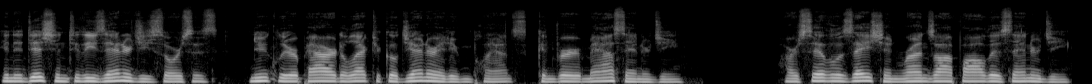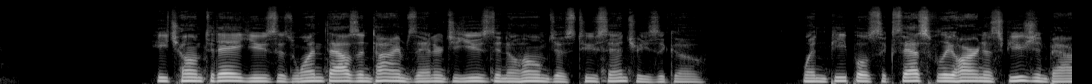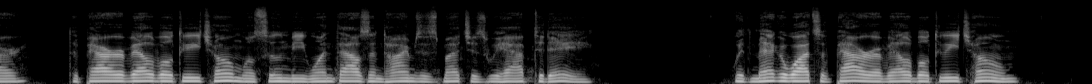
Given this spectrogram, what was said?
In addition to these energy sources, nuclear powered electrical generating plants convert mass energy, our civilization runs off all this energy. Each home today uses 1,000 times the energy used in a home just two centuries ago. When people successfully harness fusion power, the power available to each home will soon be 1,000 times as much as we have today. With megawatts of power available to each home,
